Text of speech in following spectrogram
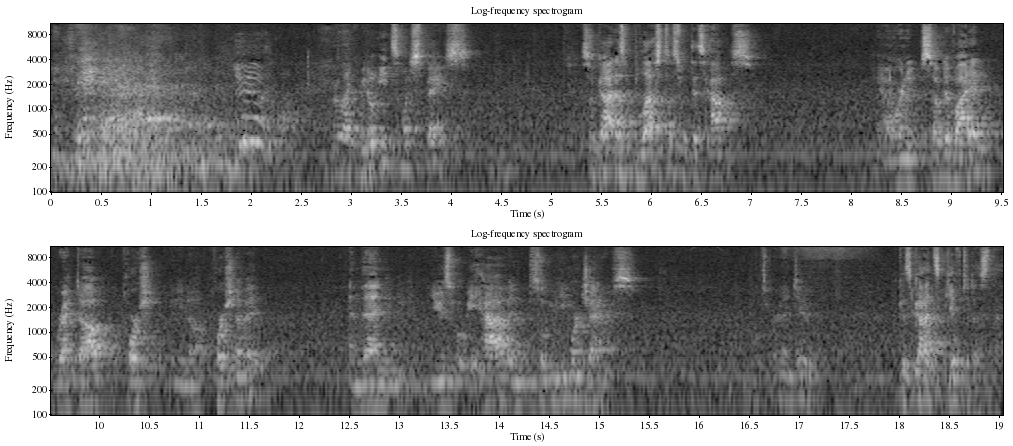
yeah. We're like, we don't need so much space. So God has blessed us with this house. and we're going to subdivide it, rent out a portion, you know, a portion of it, and then use what we have, and so we can be more generous. That's what we're going to do, because God's gifted us that.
